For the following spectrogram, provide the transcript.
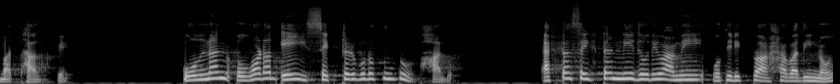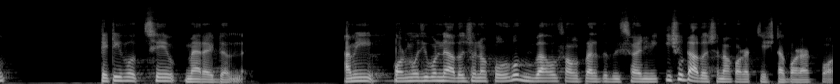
বা থাকবে। অন্যান্য ওভারঅল এই সেক্টরগুলো কিন্তু ভালো। একটা সেক্টর নিয়ে যদিও আমি অতিরিক্ত আশাবাদী নই, সেটি হচ্ছে ম্যারাইটাল লাইফ আমি কর্মজীবনে আলোচনা করব, বিবাহ সংক্রান্ত বিষয় নিয়ে কিছুটা আলোচনা করার চেষ্টা করার পর।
